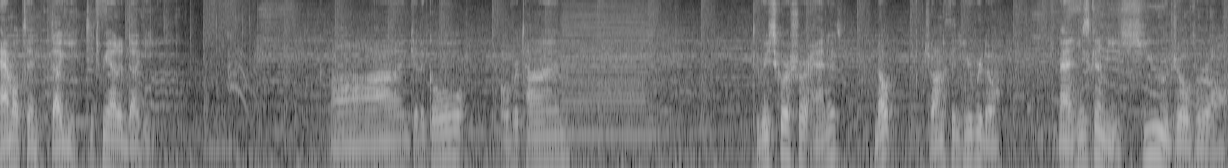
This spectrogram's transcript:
Hamilton, Dougie. Teach me how to Dougie. Come on, get a goal. Overtime. Did we score shorthanded? Nope. Jonathan Huberdeau. Man, he's going to be huge overall.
